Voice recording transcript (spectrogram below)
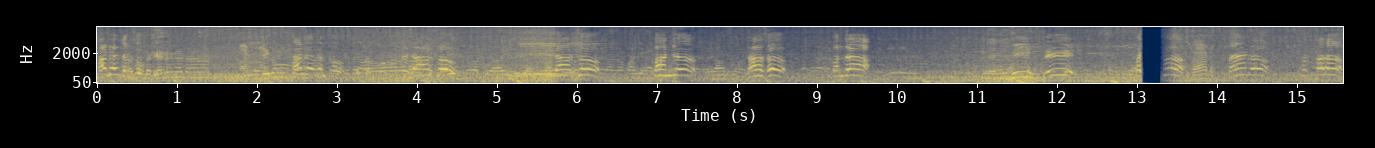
ਸਾਢੇ 300 ਸਾਢੇ 300 400 400 5 10 15 20 20 65 70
